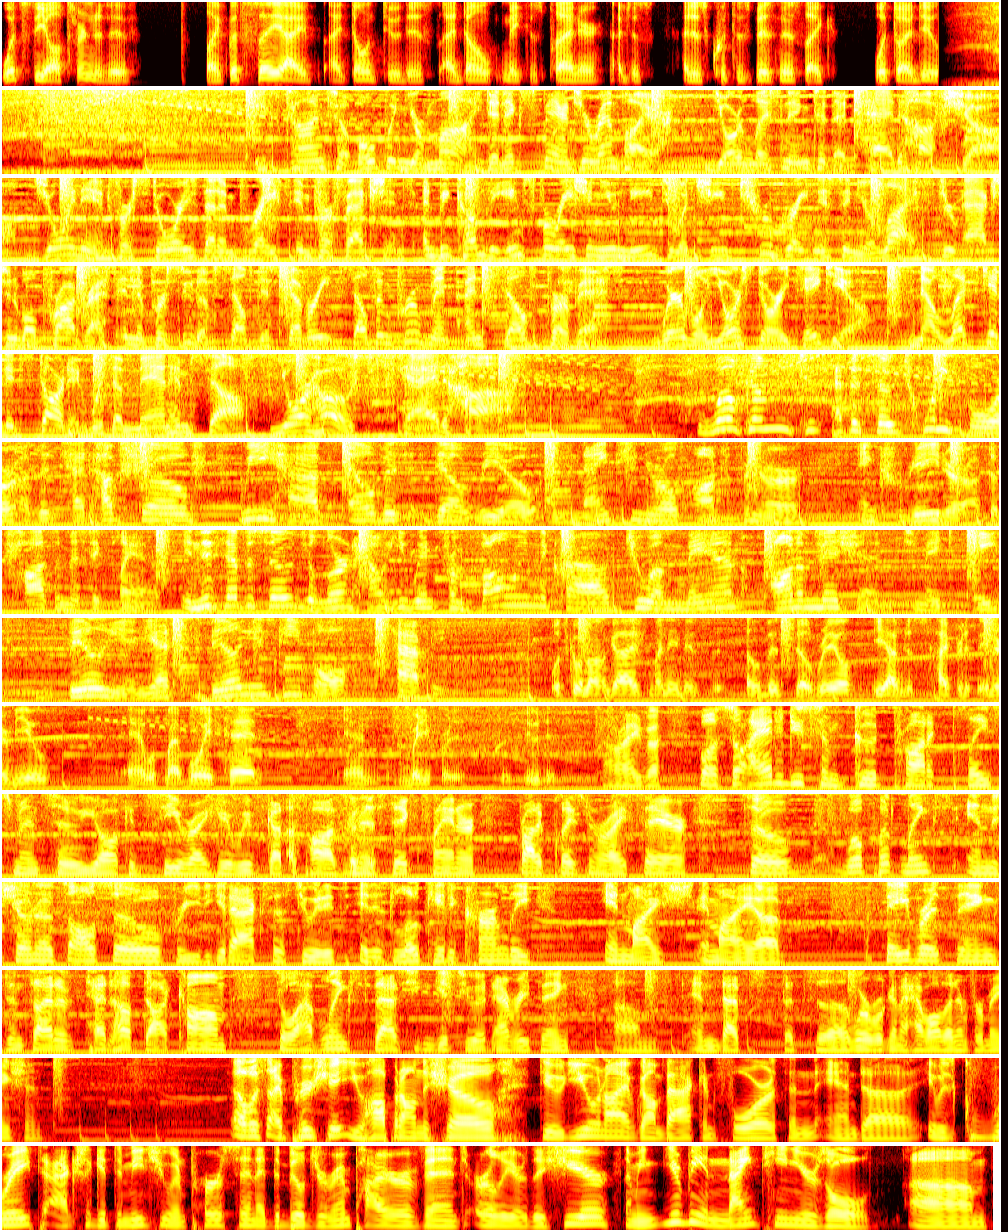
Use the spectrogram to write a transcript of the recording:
what's the alternative? Like, let's say I, I don't do this, I don't make this planner, I just I just quit this business. Like, what do I do? It's time to open your mind and expand your empire. You're listening to The Ted Huff Show. Join in for stories that embrace imperfections and become the inspiration you need to achieve true greatness in your life through actionable progress in the pursuit of self discovery, self improvement, and self purpose. Where will your story take you? Now, let's get it started with the man himself, your host, Ted Huff. Welcome to episode 24 of The Ted Huff Show we have Elvis Del Rio, a 19 year old entrepreneur and creator of the Posimistic Planner. In this episode, you'll learn how he went from following the crowd to a man on a mission to make 8 billion, yes, billion people happy. What's going on, guys? My name is Elvis Del Rio. Yeah, I'm just hyped for this interview and with my boy Ted, and I'm ready for this. Let's do this. All right. Well, so I had to do some good product placement so y'all can see right here. We've got the Posimistic Planner product placement right there. So we'll put links in the show notes also for you to get access to it. It's, it is located currently in my in my uh, favorite things inside of tedhuff.com. So we'll have links to that so you can get to it and everything. Um, and that's that's uh, where we're going to have all that information. Elvis, I appreciate you hopping on the show, dude. You and I have gone back and forth, and and uh, it was great to actually get to meet you in person at the Build Your Empire event earlier this year. I mean, you're being 19 years old. Um,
